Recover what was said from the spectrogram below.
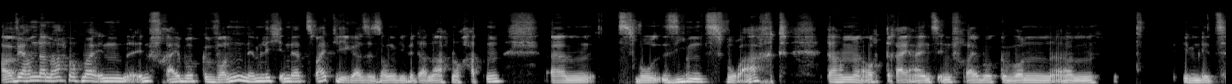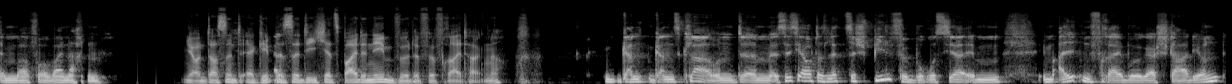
Aber wir haben danach nochmal in, in Freiburg gewonnen, nämlich in der Zweitligasaison, die wir danach noch hatten. Ähm, 2007, 2008. Da haben wir auch 3-1 in Freiburg gewonnen ähm, im Dezember vor Weihnachten. Ja, und das sind Ergebnisse, die ich jetzt beide nehmen würde für Freitag, ne? Ganz, ganz klar. Und ähm, es ist ja auch das letzte Spiel für Borussia im, im alten Freiburger Stadion.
